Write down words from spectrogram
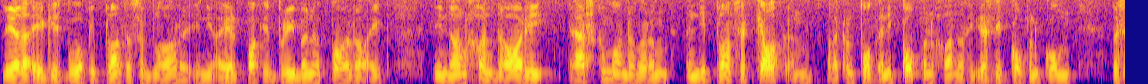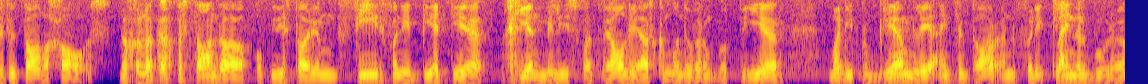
lê hulle eitjies bo op die plante se blare en die eierpakkies broei binne 'n paar dae uit en dan gaan daardie herskomandowurm in die plant se kelk in. Hulle kan tot in die kop ingaan. As hy eers in die kop inkom, is dit totale chaos. Nou gelukkig bestaan daar op hierdie stadium 4 van die BT geen mielies wat wel die herskomandowurm ook beheer, maar die probleem lê eintlik daarin vir die kleiner boere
